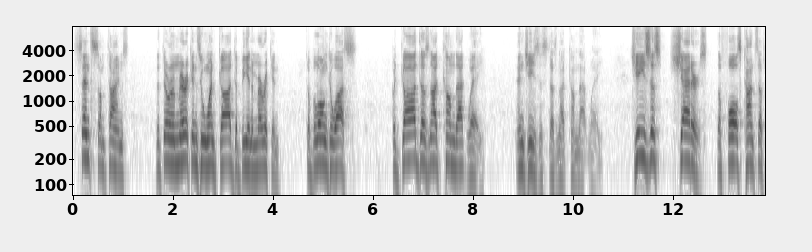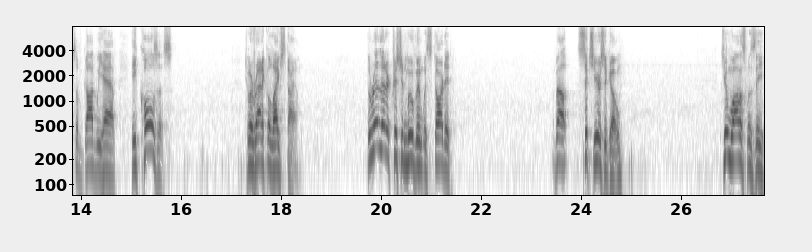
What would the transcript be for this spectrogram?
sense sometimes that there are Americans who want God to be an American, to belong to us. But God does not come that way, and Jesus does not come that way. Jesus shatters the false concepts of God we have. He calls us to a radical lifestyle. The Red Letter Christian movement was started about six years ago Jim Wallis was the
